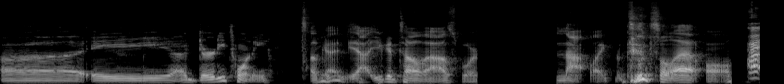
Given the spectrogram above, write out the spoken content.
Uh, a, a dirty 20. Okay, yeah, you can tell that Osborne not like the tinsel at all. I,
